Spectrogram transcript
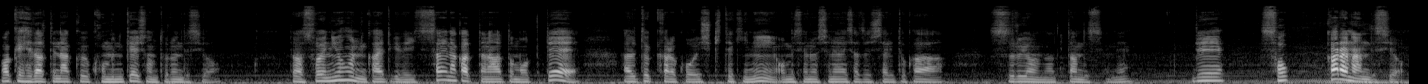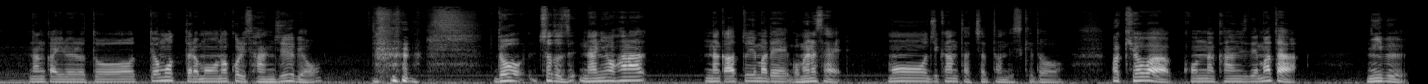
わけ隔てなくコミュニケーション取るんですよ。だからそういう日本に帰ってきて一切なかったなと思って、ある時からこう意識的にお店の人に挨拶したりとかするようになったんですよね。で、そっからなんですよ。なんかいろいろとって思ったらもう残り30秒 どう、ちょっと何を話、なんかあっという間でごめんなさい。もう時間経っちゃったんですけど、まあ今日はこんな感じでまた2部、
